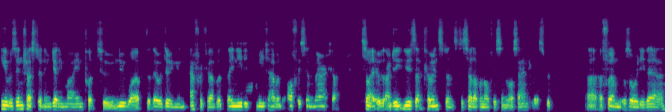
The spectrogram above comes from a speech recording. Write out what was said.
he was interested in getting my input to new work that they were doing in Africa, but they needed me to have an office in America. So I, I used that coincidence to set up an office in Los Angeles with uh, a firm that was already there.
